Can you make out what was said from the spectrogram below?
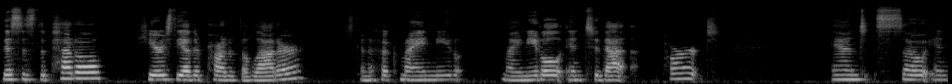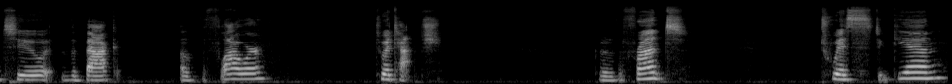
this is the petal. Here's the other part of the ladder. Just going to hook my needle, my needle into that part and sew into the back of the flower to attach. Go to the front, twist again.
